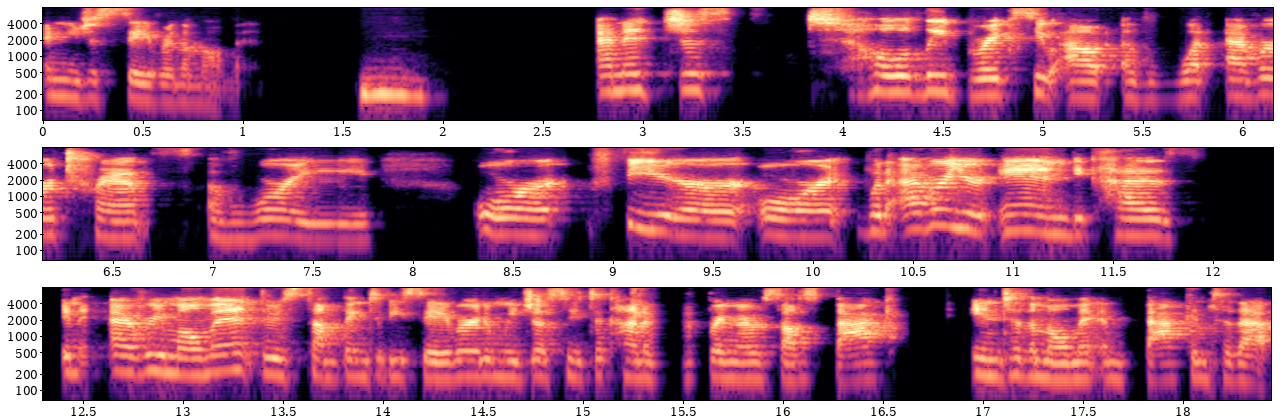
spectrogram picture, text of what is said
and you just savor the moment. Mm. And it just totally breaks you out of whatever trance of worry or fear or whatever you're in because in every moment there's something to be savored and we just need to kind of bring ourselves back into the moment and back into that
